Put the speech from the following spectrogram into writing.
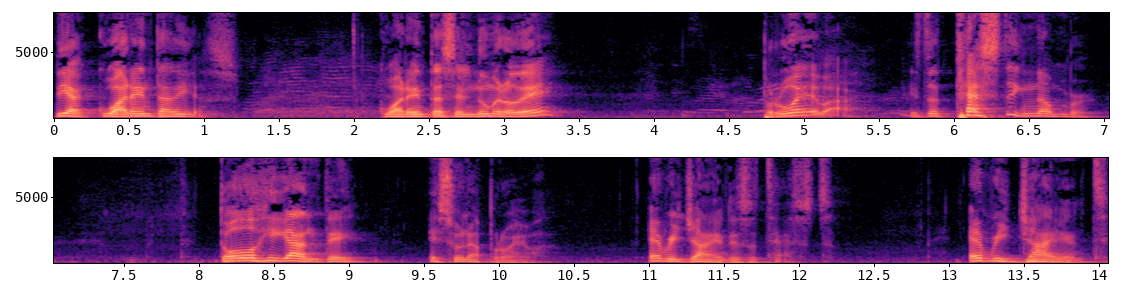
día 40 días. 40 es el número de prueba. Es the testing number. Todo gigante es una prueba. Every giant is a test. Every giant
